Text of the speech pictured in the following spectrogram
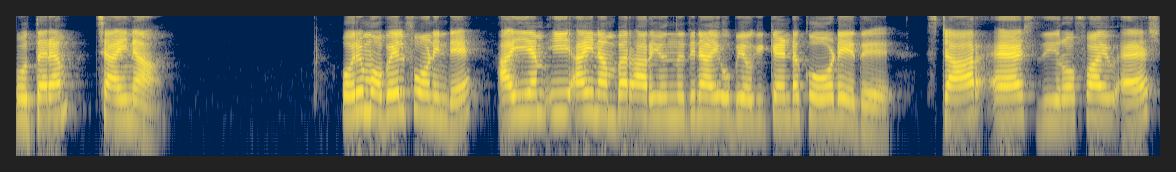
ഉത്തരം ചൈന. ഒരു മൊബൈൽ ഫോണിന്റെ I M E I number അറിയുന്നതിനായി ഉപയോഗിക്കേണ്ട കോഡ് ഏത്? Star hash zero five hash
